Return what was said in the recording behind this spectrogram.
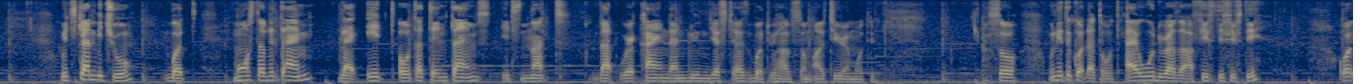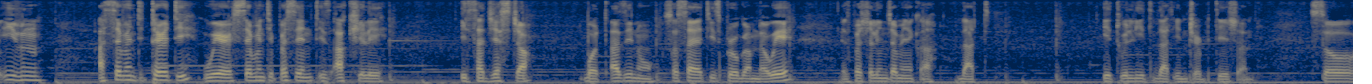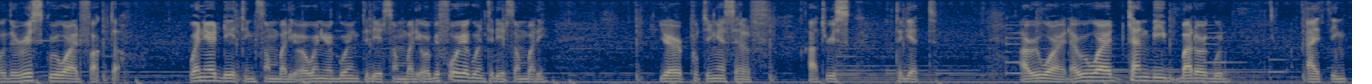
which can be true, but most of the time like 8 out of 10 times it's not that we're kind and doing gestures but we have some ulterior motive. So we need to cut that out. I would rather a 50-50 or even a 70-30 where 70% is actually it's a gesture. But as you know society is programmed away especially in jamaica that it will lead to that interpretation. So the risk reward factor. When you're dating somebody or when you're going to date somebody or before you're going to date somebody you're putting yourself at risk to get a reward. A reward can be bad or good, I think.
